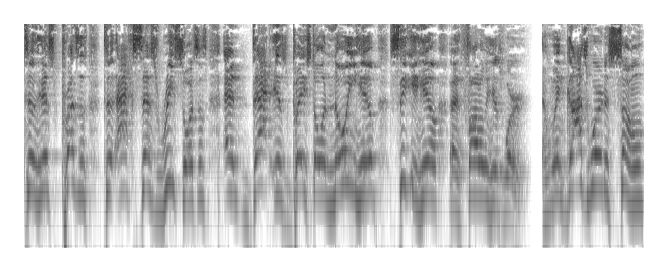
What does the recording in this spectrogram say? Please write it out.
to his presence to access resources. And that is based on knowing him, seeking him and following his word. And when God's word is sown,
